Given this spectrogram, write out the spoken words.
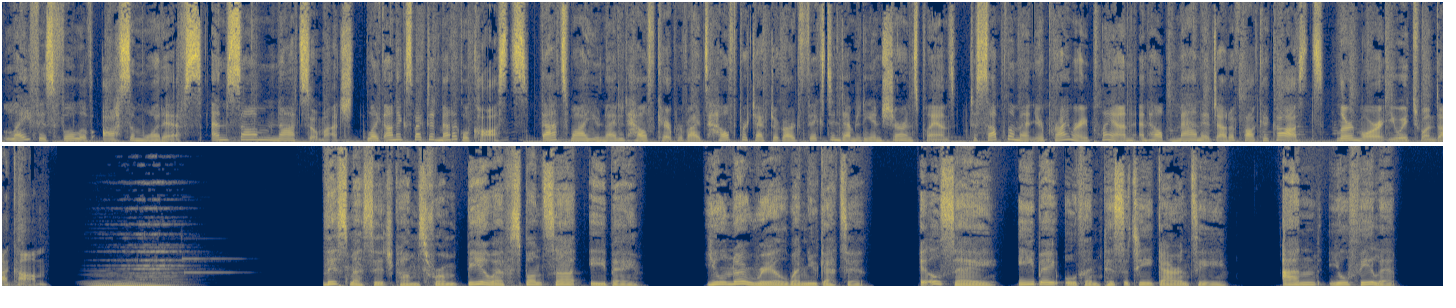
Life is full of awesome what ifs, and some not so much, like unexpected medical costs. That's why United Healthcare provides Health Protector Guard fixed indemnity insurance plans to supplement your primary plan and help manage out of pocket costs. Learn more at uh1.com. This message comes from BOF sponsor eBay. You'll know real when you get it. It'll say eBay Authenticity Guarantee. And you'll feel it.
